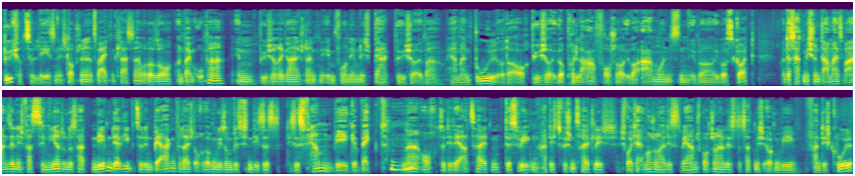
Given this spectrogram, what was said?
Bücher zu lesen. Ich glaube schon in der zweiten Klasse oder so. Und beim Opa im Bücherregal standen eben vornehmlich Bergbücher über Hermann Buhl oder auch Bücher über Polarforscher, über Amundsen, über, über Scott. Und das hat mich schon damals wahnsinnig fasziniert und es hat neben der Liebe zu den Bergen vielleicht auch irgendwie so ein bisschen dieses, dieses Fernweh geweckt, mhm. ne? auch zu DDR-Zeiten. Deswegen hatte ich zwischenzeitlich, ich wollte ja immer Journalist werden, Sportjournalist, das hat mich irgendwie, fand ich cool.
